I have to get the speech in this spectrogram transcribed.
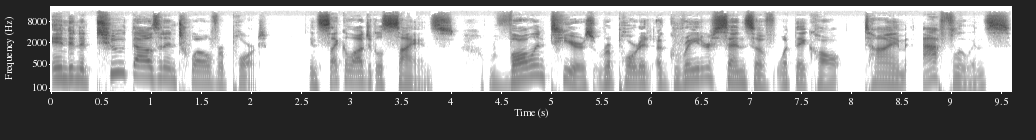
And in a 2012 report in Psychological Science, volunteers reported a greater sense of what they call time affluence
